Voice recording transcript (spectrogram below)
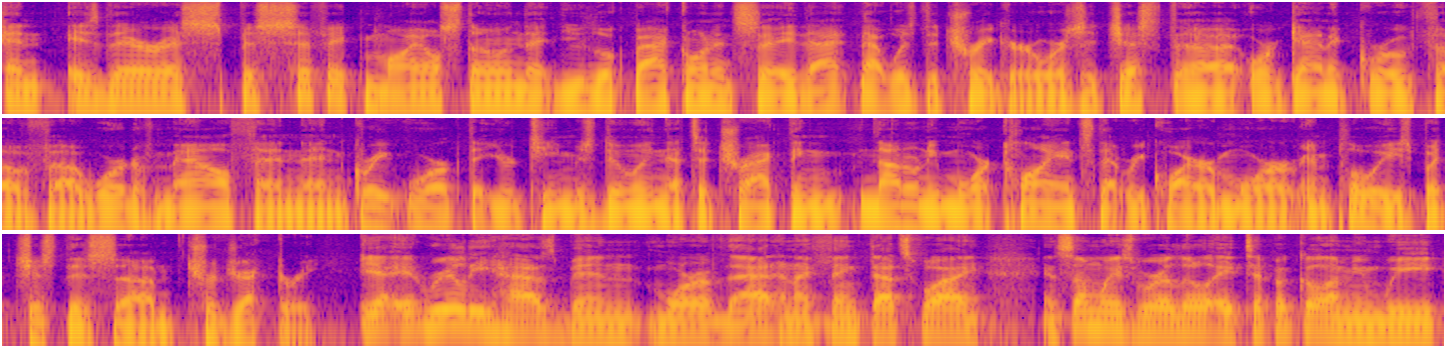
and is there a specific milestone that you look back on and say that that was the trigger, or is it just uh, organic growth of uh, word of mouth and, and great work that your team is doing that's attracting not only more clients that require more employees, but just this um, trajectory? Yeah, it really has been more of that, and I think that's why, in some ways, we're a little atypical. I mean, we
